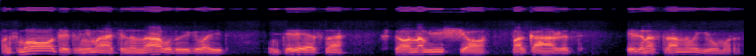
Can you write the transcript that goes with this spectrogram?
Он смотрит внимательно на воду и говорит, «Интересно, что он нам еще покажет из иностранного юмора?»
